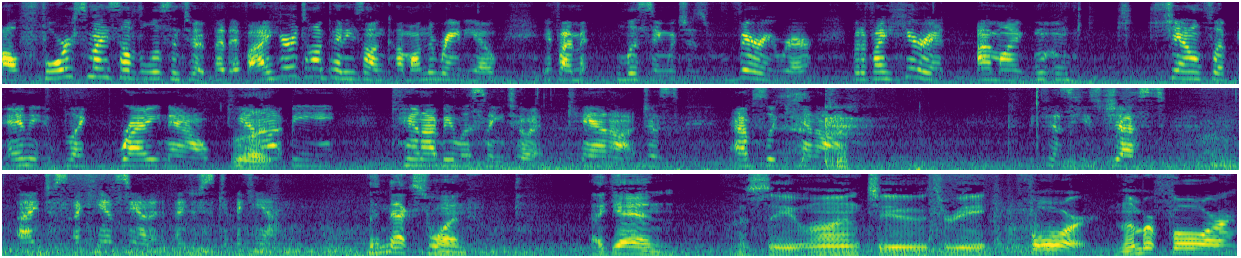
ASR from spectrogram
I'll force myself to listen to it, but if I hear a Tom Petty song come on the radio, if I'm listening, which is very rare, but if I hear it, I'm like, channel flip any like right now. Cannot Right. be, cannot be listening to it. Cannot, just absolutely cannot, because he's just, I just, I can't stand it. I just, I can't. The next one, again, let's see, one, two, three, four. Number 4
